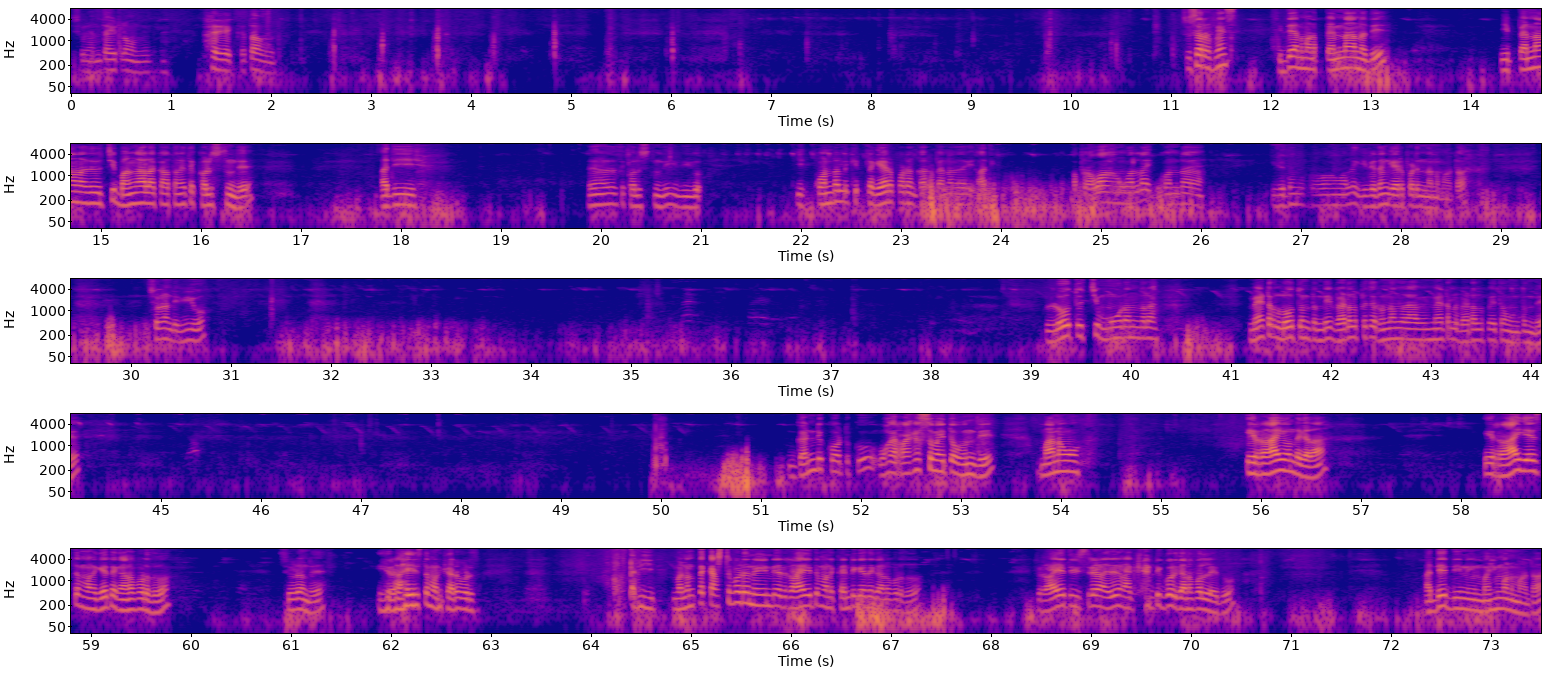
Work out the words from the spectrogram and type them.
చూడు ఎంత హైట్లో ఉంది అది ఎక్కుతా ఉంది చూసారా ఫ్రెండ్స్ ఇదే అనమాట పెన్నా నది. ఈ పెన్నా నది వచ్చి బంగాళాఖాతం అయితే కలుస్తుంది. అది ఏదైతే కలుస్తుంది. ఇది ఈ కొండలకి ఇట్లా ఏర్పడడం కాదు పెన్న అది ఆ ప్రవాహం వల్ల ఈ కొండ ఈ విధంగా ప్రవాహం వల్ల ఈ విధంగా ఏర్పడింది అనమాట చూడండి వ్యూ. లోతు వచ్చి మూడు వందల మీటర్ లోతు ఉంటుంది వెడల్పు అయితే రెండు వందల యాభై మీటర్ల వెడల్పు అయితే ఉంటుంది. గండికోటకు ఒక రహస్యం అయితే ఉంది. మనం ఈ రాయి ఉంది కదా? ఈ రాయి వేస్తే మనకైతే కనపడదు. చూడండి. ఈ రాయి వేస్తే మనకి కనపడదు. అది మనంత కష్టపడి ఏంటి అది రాయి అయితే మన కంటికి అయితే కనపడదు. రాయి అయితే విసిరాను అదే నాకు కంటికి కూడా కనపడలేదు. అదే దీని మహిమ అనమాట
